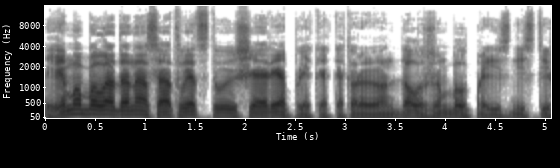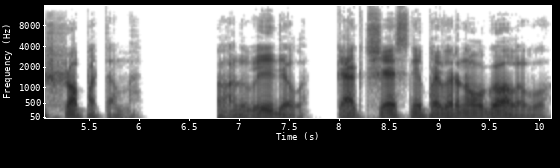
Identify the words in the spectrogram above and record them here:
Ему была дана соответствующая реплика, которую он должен был произнести шепотом. Он видел, как Честни повернул голову,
